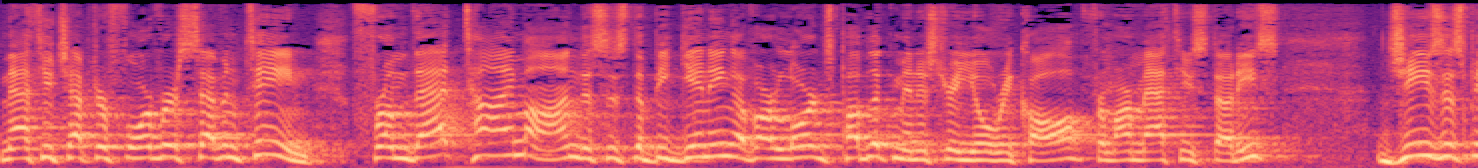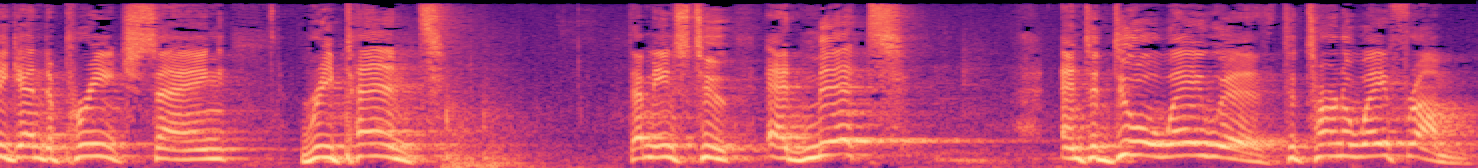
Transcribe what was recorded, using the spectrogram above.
Matthew chapter 4 verse 17. From that time on, this is the beginning of our Lord's public ministry, you'll recall from our Matthew studies. Jesus began to preach saying, repent. That means to admit and to do away with, to turn away from,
